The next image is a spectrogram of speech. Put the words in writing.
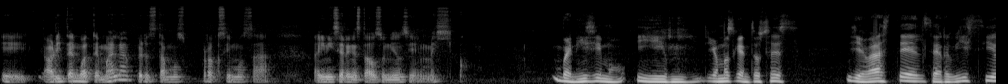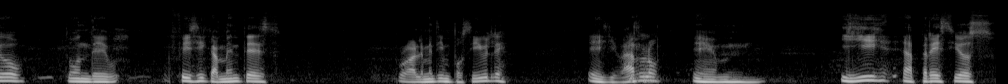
Eh, ahorita en Guatemala, pero estamos próximos a, a iniciar en Estados Unidos y en México. Buenísimo. Y digamos que entonces llevaste el servicio donde físicamente es probablemente imposible eh, llevarlo. Em, y a precios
